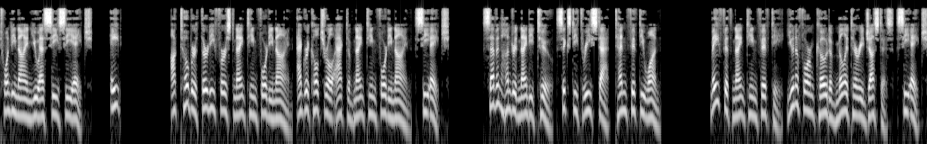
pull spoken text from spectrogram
29 U.S.C. ch. 8 October 31, 1949, Agricultural Act of 1949, ch. 792, 63 Stat. 1051 May 5, 1950, Uniform Code of Military Justice, ch.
